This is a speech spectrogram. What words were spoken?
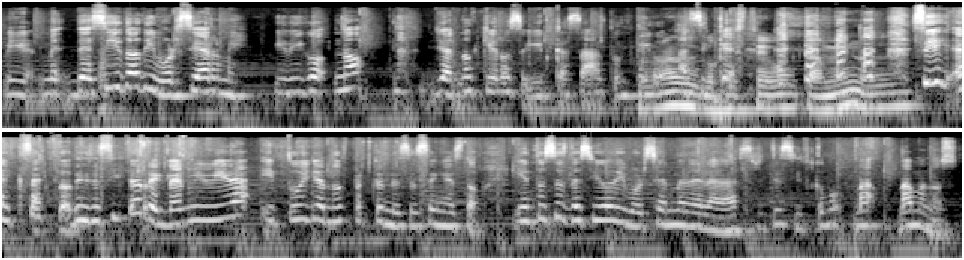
decido divorciarme y digo, no, ya no quiero seguir casada contigo. No, así que un camino. sí, exacto. Necesito arreglar mi vida y tú ya no perteneces en esto. Y entonces decido divorciarme de la gastritis y como, va, vámonos.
